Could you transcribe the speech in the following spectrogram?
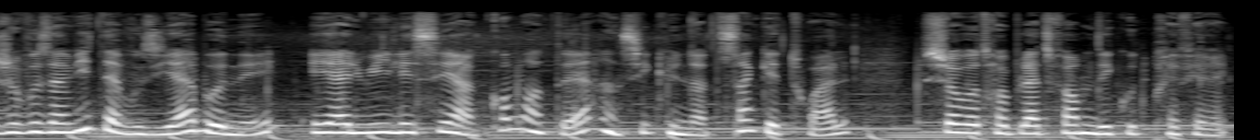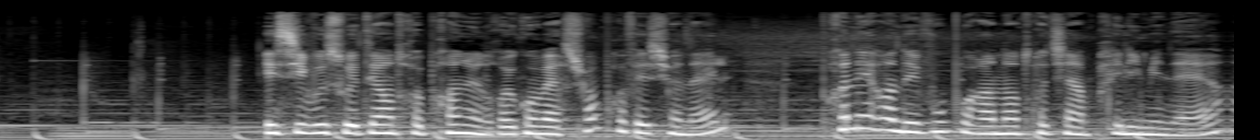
je vous invite à vous y abonner et à lui laisser un commentaire ainsi qu'une note 5 étoiles sur votre plateforme d'écoute préférée. Et si vous souhaitez entreprendre une reconversion professionnelle, prenez rendez-vous pour un entretien préliminaire,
